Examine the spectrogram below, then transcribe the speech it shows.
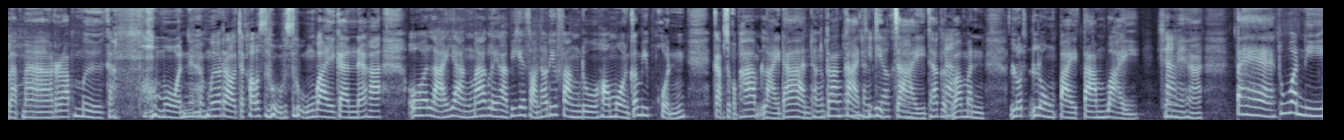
กลับมารับมือกับฮอร์โมนเนี่ยเมื่อเราจะเข้าสู่สูงวัยกันนะคะ โอ้หลายอย่างมากเลยค่ะ พี่เกสรเท่าที่ฟังดูฮอร์โมนก็มีผลกับสุขภาพหลายด้าน ทั้งร่างกายด้านทั้งทีเดีจิตยวใจค่ะถ้าเกิดค่ะว่ามันลดลงไปตามวัยใช่ไหมคะ แต่ทุกวันนี้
